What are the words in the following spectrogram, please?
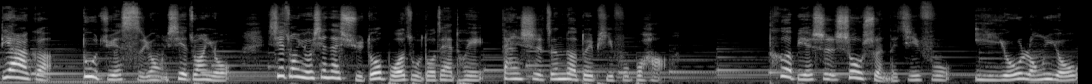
第二个，杜绝使用卸妆油。卸妆油现在许多博主都在推，但是真的对皮肤不好，特别是受损的肌肤。以油溶油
